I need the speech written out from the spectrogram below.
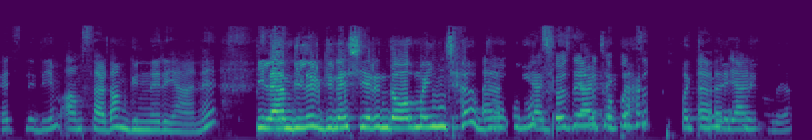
beslediğim Amsterdam günleri yani. Bilen bilir güneş yerinde olmayınca bu evet, umut yani gözlerimi kapatıp evet, yani oluyor.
